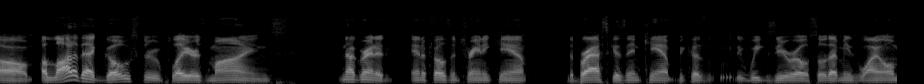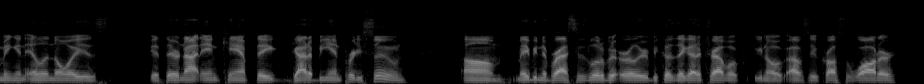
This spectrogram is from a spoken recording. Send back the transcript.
Um, a lot of that goes through players' minds. Now, granted, NFL's in training camp. Nebraska's in camp because week zero. So that means Wyoming and Illinois is, if they're not in camp, they got to be in pretty soon. Um, maybe Nebraska's a little bit earlier because they got to travel, you know, obviously across the water.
